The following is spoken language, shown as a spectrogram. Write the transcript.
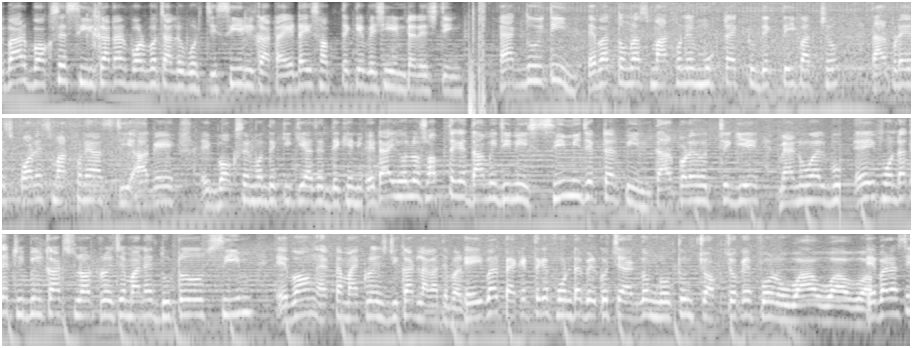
এবার বক্সের সিল কাটার পর্ব চালু করছি। সিল কাটা, এটাই সব থেকে বেশি ইন্টারেস্টিং এক, দুই, তিন, এবার তোমরা স্মার্টফোনের মুখটা একটু দেখতেই পাচ্ছ। তারপরে পরে স্মার্টফোনে আসছি। আগে এই বক্সের মধ্যে কি কি আছে দেখে নি। এটাই হলো সব থেকে দামি জিনিস সিম ইজেক্টার পিন তারপরে হচ্ছে গিয়ে ম্যানুয়াল বুক এই ফোনটাতে ট্রিপল কার্ড স্লট রয়েছে মানে দুটো সিম এবং একটা মাইক্রো এসডি কার্ড লাগাতে পারবে। এইবার প্যাকেট থেকে ফোনটা বের করছে একদম নতুন চকচকে ফোন ওয়া ওয়া ওয়া এবার আসি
